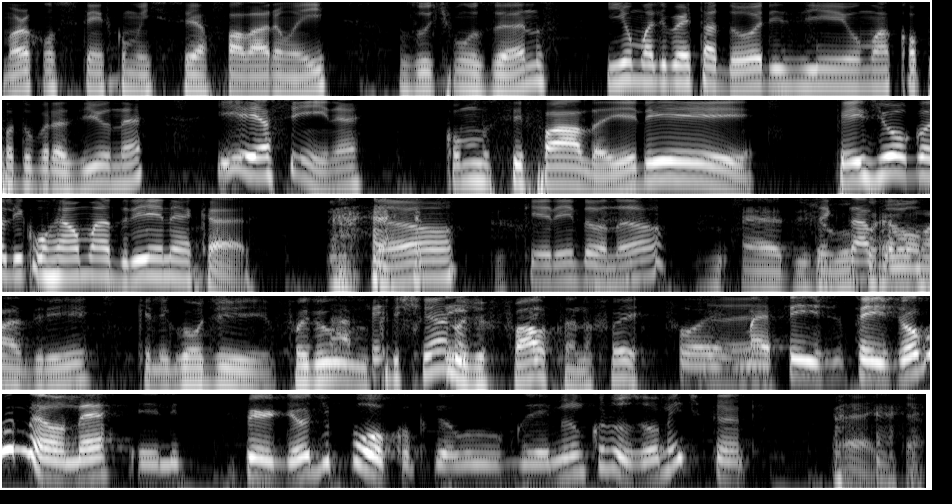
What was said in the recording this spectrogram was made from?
Maior consistência, como gente já falaram aí, nos últimos anos. E uma Libertadores e uma Copa do Brasil, né? E assim, né? Como se fala, ele fez jogo ali com o Real Madrid, né, cara? Então, querendo ou não. É, jogou tá com o Real bom. Madrid. Aquele gol de. Foi do ah, fez, Cristiano fez, de falta, não foi? Foi, é. mas fez, fez jogo não, né? Ele perdeu de pouco, porque o Grêmio não cruzou meio de campo. É, então.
